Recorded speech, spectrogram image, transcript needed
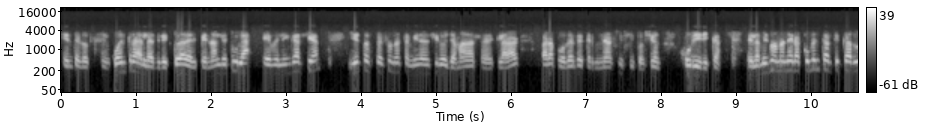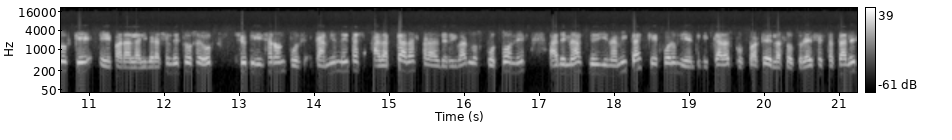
entre los que se encuentra la directora del penal de Tula, Evelyn García, y estas personas también han sido llamadas a declarar para poder determinar su situación jurídica. De la misma manera, comentarte, Carlos, que eh, para la liberación de estos reos se utilizaron pues camionetas adaptadas para derribar los botones, además de dinamita que fueron identificadas por parte de las autoridades estatales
